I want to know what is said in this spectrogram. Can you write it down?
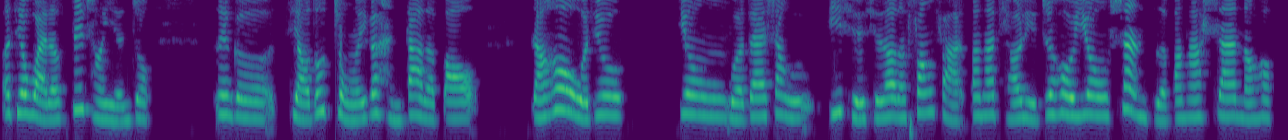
而且崴得非常严重，那个脚都肿了一个很大的包。然后我就用我在上古医学学到的方法帮他调理，之后用扇子帮他扇，然后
